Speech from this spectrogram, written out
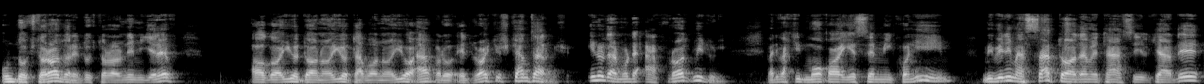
اون دکترا داره دکترا رو نمی‌گرفت آگاهی و دانایی و توانایی و عقل و ادراکش کمتر میشه. اینو در مورد افراد می‌دونیم. ولی وقتی مقایسه می‌کنیم می‌بینیم از 100 تا آدم تحصیل کرده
